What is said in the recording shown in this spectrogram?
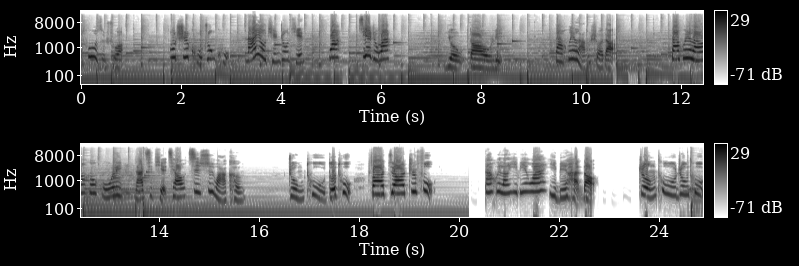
兔子说：“不吃苦中苦，哪有甜中甜？挖，接着挖。”有道理。大灰狼说道。大灰狼和狐狸拿起铁锹，继续挖坑。种兔得兔，发家致富。大灰狼一边挖一边喊道：“种兔种兔，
